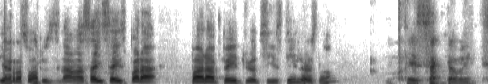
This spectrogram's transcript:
tiene razón, pues nada más hay seis para, para Patriots y Steelers, ¿no? Exactamente.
